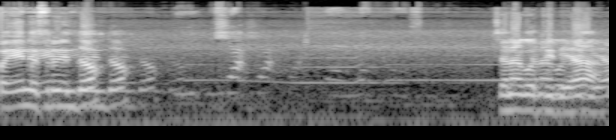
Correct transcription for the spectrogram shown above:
ಏನ್ ಹೆಸರು ನಿಂದು? ಚೆನ್ನಾಗಿ ಗೊತ್ತಿದ್ಯಾ ಮಾಡಿ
